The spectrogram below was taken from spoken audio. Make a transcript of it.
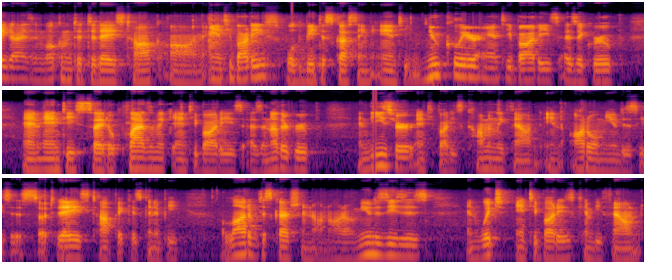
Hey guys and welcome to today's talk on antibodies. We'll be discussing anti-nuclear antibodies as a group and anti-cytoplasmic antibodies as another group and these are antibodies commonly found in autoimmune diseases. So today's topic is going to be a lot of discussion on autoimmune diseases and which antibodies can be found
